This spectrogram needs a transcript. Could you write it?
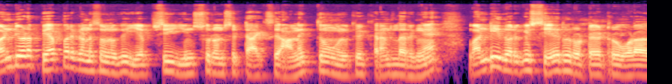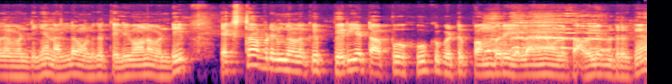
வண்டியோட பேப்பர் கண்டிஷன் உங்களுக்கு எஃப்சி இன்சூரன்ஸு டேக்ஸு அனைத்தும் உங்களுக்கு கரண்டில் இருங்க வண்டி இது வரைக்கும் சேரு ரொட்டேட்டர் ஓடாத வண்டிங்க. நல்ல உங்களுக்கு தெளிவான வண்டி. எக்ஸ்ட்ரா அப்படின்னு உங்களுக்கு பெரிய டாப்பு ஹூக்கு பெட்டு பம்பரு எல்லாமே உங்களுக்கு அவைலபிள் இருக்குது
